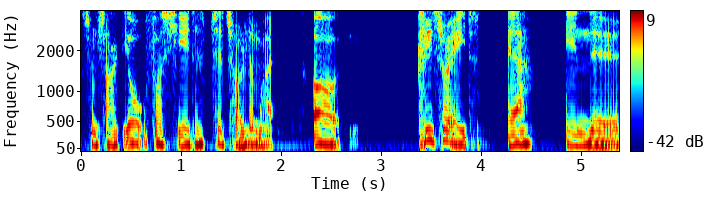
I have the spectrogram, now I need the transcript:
som sagt, i år fra 6. til 12. maj. Og Clitor Aid er en, øh,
